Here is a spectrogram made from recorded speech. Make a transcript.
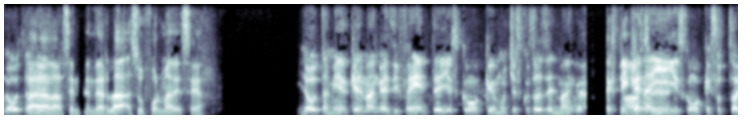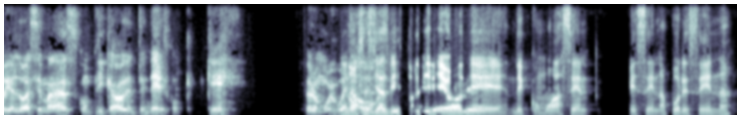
Luego para darse a entender la, su forma de ser. y luego también que el manga es diferente y es como que muchas cosas del manga se explican Ah, sí. ahí y es como que eso todavía lo hace más complicado de entender. Es como que, ¿qué? Pero muy buena no sé si has visto el video de, de cómo hacen escena por escena,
